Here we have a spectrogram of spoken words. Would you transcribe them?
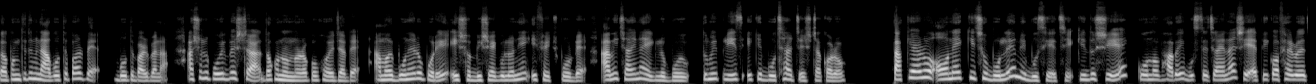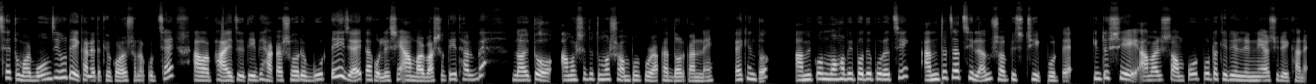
তখন কি তুমি না বলতে পারবে? বলতে পারবে না। আসলে পরিবেশটা তখন অন্যরকম হয়ে যাবে। আমার বোনের উপরে এইসব বিষয়গুলো নিয়ে ইফেক্ট পড়বে। আমি চাই না এগুলো বল তুমি প্লিজ একে বোঝার চেষ্টা করো। তাকে আরও অনেক কিছু বলে আমি বুঝিয়েছি। কিন্তু সে কোনোভাবেই বুঝতে চায় না। সে একই কথায় রয়েছে, তোমার বোন যেহেতু এখানে থেকে পড়াশোনা করছে, আমার ভাই যদি ঢাকা শহরে পড়তেই যায়, তাহলে সে আমার বাসাতেই থাকবে। নয়তো আমার সাথে তোমার সম্পর্ক রাখার দরকার নেই। দেখেন তো আমি কোন মহাবিপদে পড়েছি? আমি তো চাচ্ছিলাম সবকিছু ঠিক করতে। কিন্তু সে আমার সম্পর্কটাকে টেনে নিয়ে আসলে এখানে।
